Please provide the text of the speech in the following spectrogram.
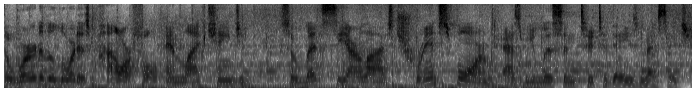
The word of the Lord is powerful and life changing, so let's see our lives transformed as we listen to today's message.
